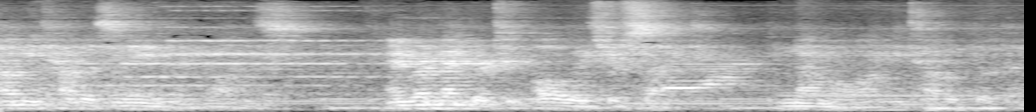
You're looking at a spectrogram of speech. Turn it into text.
Amitabha's name at once, and remember to always recite Namo Amitabha Buddha.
